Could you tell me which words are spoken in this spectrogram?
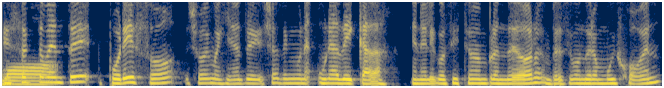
Exactamente, por eso yo imagínate, ya tengo una, una década en el ecosistema emprendedor, empecé cuando era muy joven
